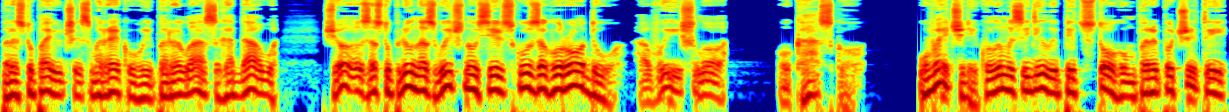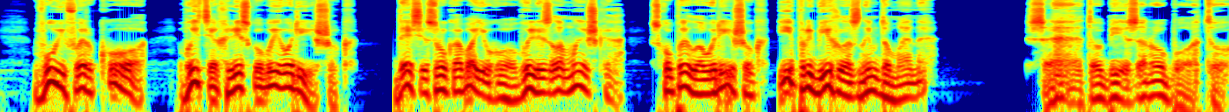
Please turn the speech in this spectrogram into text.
Переступаючи смерековий перелаз, гадав, що заступлю на звичну сільську загороду, а вийшло у казку. Увечері, коли ми сиділи під стогом перепочити, вуй Ферко витяг лісковий орішок. Десь із рукава його вилізла мишка, схопила орішок і прибігла з ним до мене. Все тобі за роботу,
